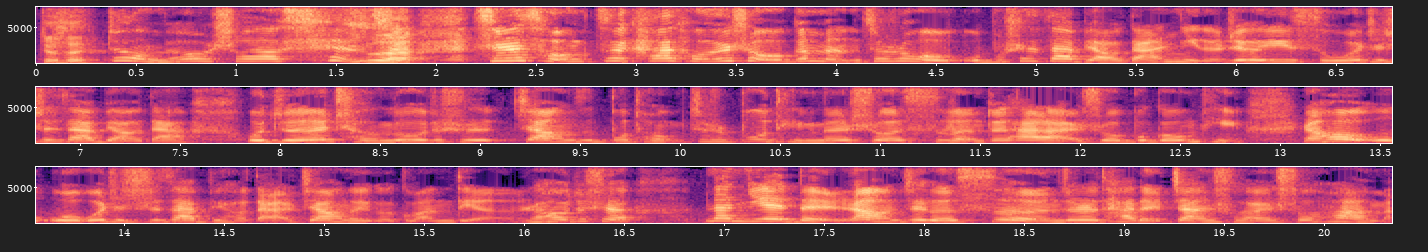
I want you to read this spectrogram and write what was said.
就是对我没有说要限制。啊其实从最开头的时候，我根本就是我，我不是在表达你的这个意思，我只是在表达，我觉得程璐就是这样子不同，就是不停的说斯文对他来说不公平。然后我我我只是在表达这样的一个观点，然后就是。那你也得让这个斯文，就是他得站出来说话嘛。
